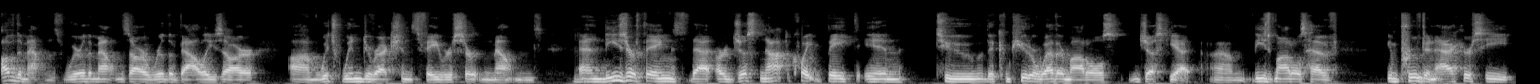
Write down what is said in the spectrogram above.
of the mountains, where the mountains are, where the valleys are, um, which wind directions favor certain mountains. Mm-hmm. And these are things that are just not quite baked in to the computer weather models just yet. Um, these models have improved in accuracy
